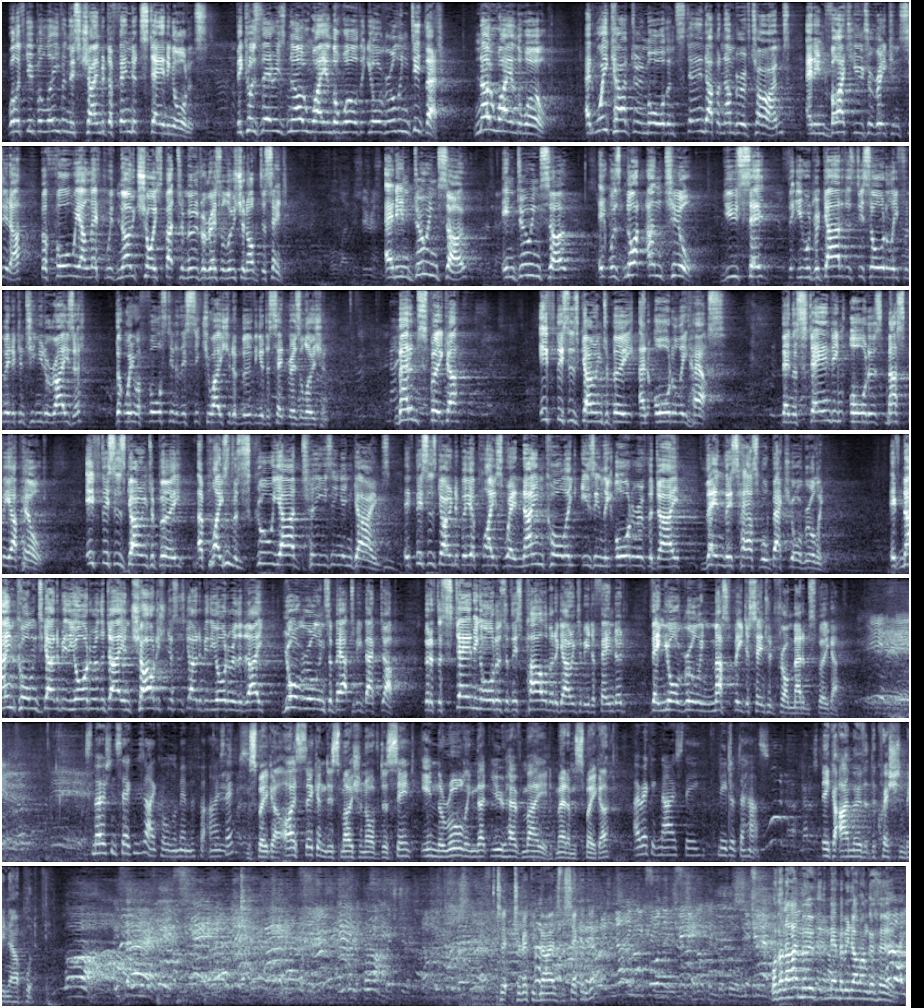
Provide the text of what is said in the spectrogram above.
Well, if you believe in this chamber, defend its standing orders, because there is no way in the world that your ruling did that. No way in the world. And we can't do more than stand up a number of times and invite you to reconsider before we are left with no choice but to move a resolution of dissent. And in doing so, in doing so, it was not until you said that you would regard it as disorderly for me to continue to raise it that we were forced into this situation of moving a dissent resolution. Madam Speaker, if this is going to be an orderly House, then the standing orders must be upheld. If this is going to be a place for schoolyard teasing and games, if this is going to be a place where name-calling is in the order of the day, then this House will back your ruling. If name-calling is going to be the order of the day and childishness is going to be the order of the day, your ruling's about to be backed up. But if the standing orders of this parliament are going to be defended, then your ruling must be dissented from, Madam Speaker. This motion seconded. I call the member for Isaacs. Madam Speaker, I second this motion of dissent in the ruling that you have made, Madam Speaker. I recognise the Leader of the House. Speaker, I move that the question be now put. To, to recognise the seconder? Well, then I move that the member be no longer heard.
